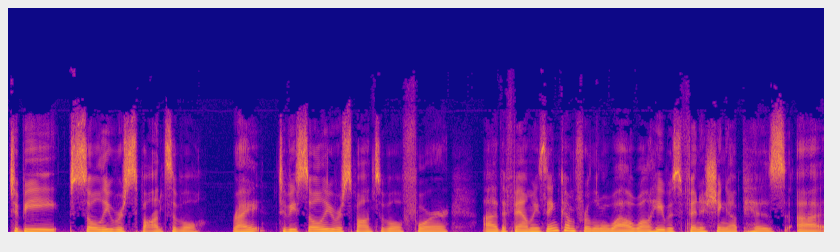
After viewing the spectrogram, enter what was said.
to be solely responsible, right? To be solely responsible for uh, the family's income for a little while while he was finishing up his uh,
